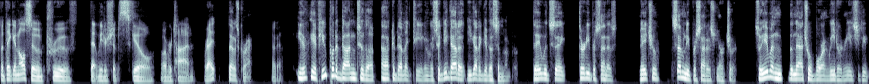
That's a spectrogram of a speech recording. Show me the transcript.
but they can also improve that leadership skill over time, right? That is correct. Okay. If if you put a gun to the academic team and they said, you gotta you gotta give us a number, they would say 30% is nature, 70% is nurture. So even the natural born leader needs to be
